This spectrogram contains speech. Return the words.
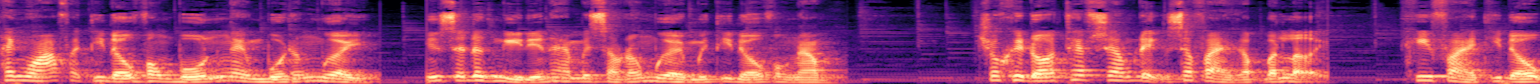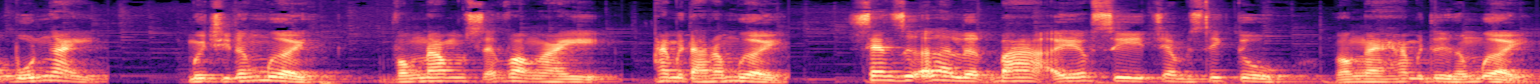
Thanh Hóa phải thi đấu vòng 4 ngày 4 tháng 10 nhưng sẽ được nghỉ đến 26 tháng 10 mới thi đấu vòng 5. Trong khi đó, Thép Xem Định sẽ phải gặp bất lợi khi phải thi đấu 4 ngày 19 tháng 10, vòng 5 sẽ vào ngày 28 tháng 10, xen giữa là lượt 3 AFC Champions League 2 vào ngày 24 tháng 10.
